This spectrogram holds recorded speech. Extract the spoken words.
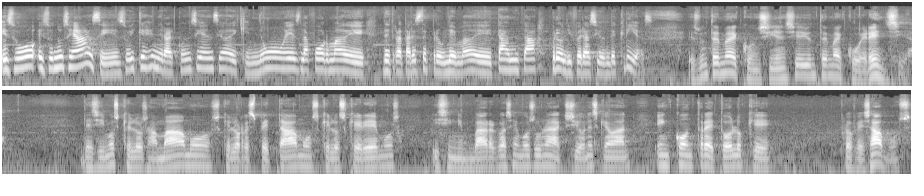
eso, eso no se hace, eso hay que generar conciencia de que no es la forma de, tratar este problema de tanta proliferación de crías. Es un tema de conciencia y un tema de coherencia. Decimos que los amamos, que los respetamos, que los queremos y sin embargo hacemos unas acciones que van en contra de todo lo que profesamos.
